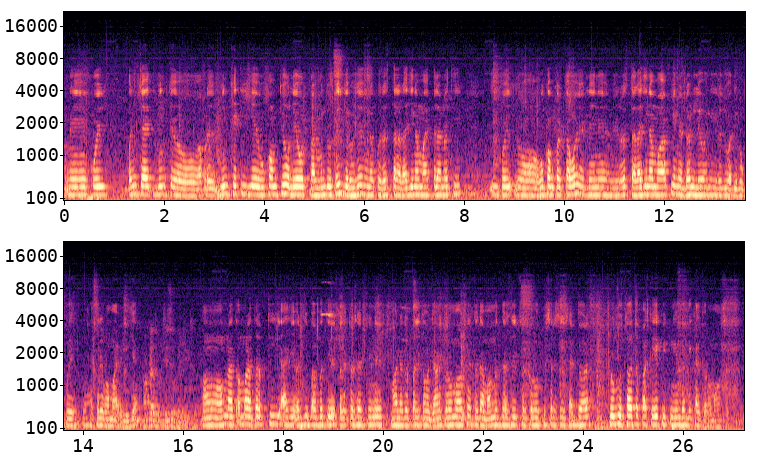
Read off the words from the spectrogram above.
અને કોઈ પંચાયત બિન આપણે બિનખેતી જે હુકમ થયો, લેઆઉટ પ્લાન મંજૂર થઈ ગયેલો છે, એના કોઈ રસ્તાના રાજીનામા આપેલા નથી. એ કોઈ હુકમ કરતા હોય એટલે એને રસ્તા રાજીનામા આપીને દંડ લેવાની રજૂઆત એ લોકોએ કરવામાં આવેલી છે. હમણાં તો અમારા તરફથી આજે અરજી બાબતે કલેક્ટર સાહેબશ્રીને મહાનગરપાલિકામાં જાણ કરવામાં આવશે તથા મામલતદાર શ્રી સર્કલ ઓફિસર શ્રી સાહેબ દ્વારા રૂબરૂ સ્થળ તપાસ કે એક વીકની અંદર નિકાલ કરવામાં આવશે.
